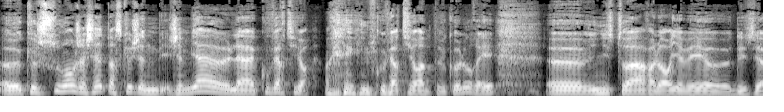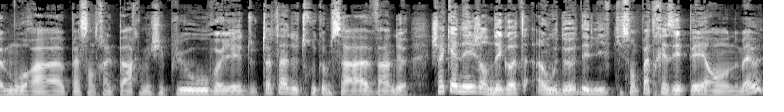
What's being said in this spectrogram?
euh, que souvent j'achète parce que j'aime bien euh, la couverture, une couverture un peu colorée, une histoire. Alors il y avait des amours à pas Central Park, mais je sais plus où. Vous voyez, tout un tas de trucs comme ça. Enfin de chaque année j'en dégote un ou deux des livres qui sont pas très épais en eux-mêmes,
